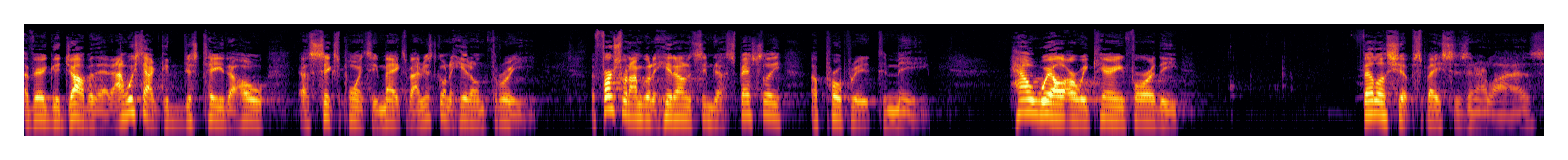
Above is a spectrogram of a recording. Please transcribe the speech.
a very good job of that. I wish I could just tell you the whole uh, six points he makes, but I'm just going to hit on three. The first one I'm going to hit on seemed especially appropriate to me. How well are we caring for the fellowship spaces in our lives,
